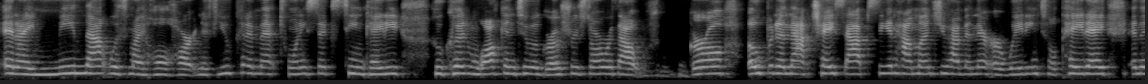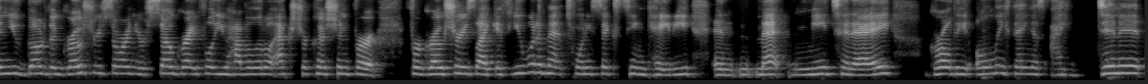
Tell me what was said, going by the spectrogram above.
And I mean that with my whole heart. And if you could have met 2016 Katie, who couldn't walk into a grocery store without girl opening that Chase app, seeing how much you have in there, or waiting till payday. And then you go to the grocery store and you're so grateful you have a little extra cushion for for groceries like if you would have met 2016 Katie and met me today girl the only thing is I didn't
